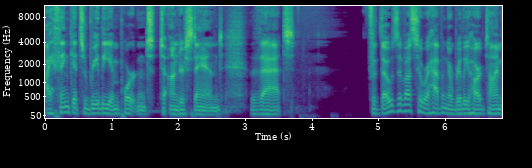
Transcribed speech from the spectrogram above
I think it's really important to understand that for those of us who are having a really hard time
